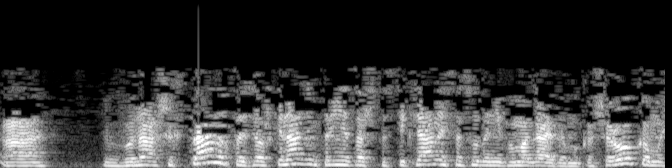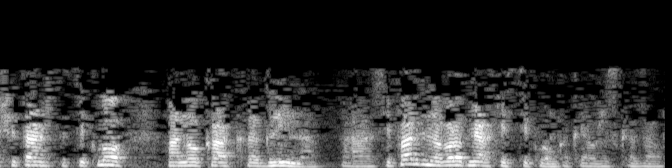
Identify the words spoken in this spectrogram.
А в наших странах, то есть в Ашкеназе принято, что стеклянные сосуды не помогают ему кашировка, мы считаем, что стекло, оно как глина. А сефарди, наоборот, мягким стеклом, как я уже сказал.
